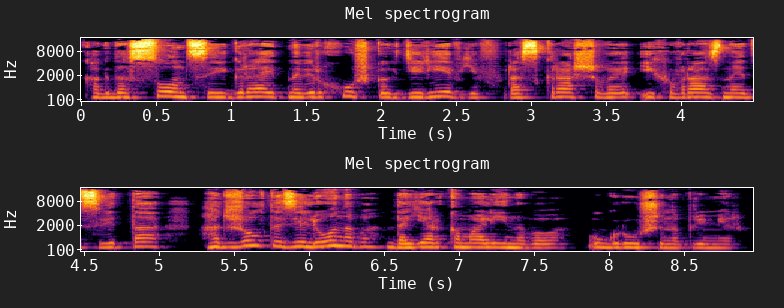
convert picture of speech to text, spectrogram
когда солнце играет на верхушках деревьев, раскрашивая их в разные цвета, от желто-зеленого до ярко-малинового, у груши, например.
